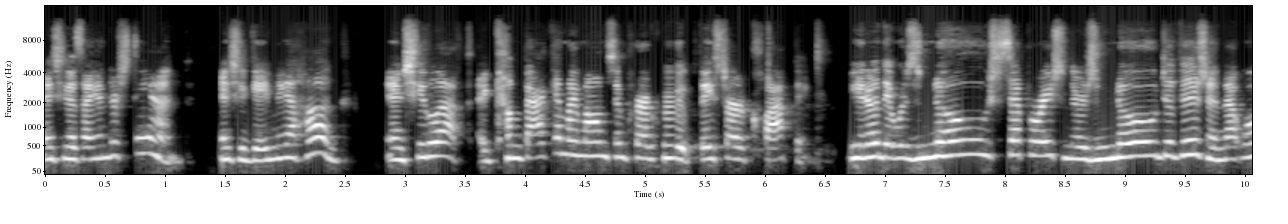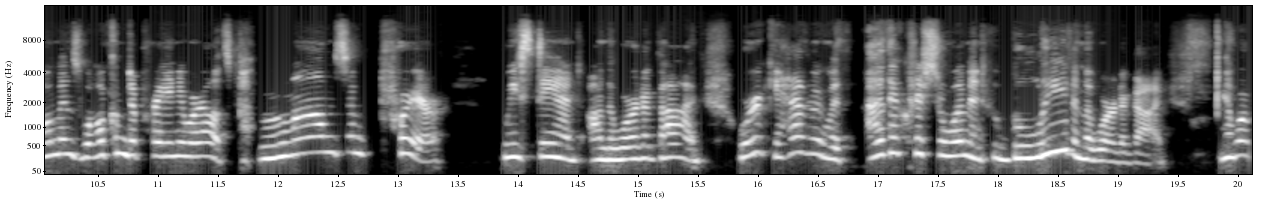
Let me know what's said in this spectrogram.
And she goes, I understand. And she gave me a hug and she left. I come back in my Moms in Prayer group. They started clapping. You know, there was no separation, there's no division. That woman's welcome to pray anywhere else. But Moms in Prayer, we stand on the Word of God. We're gathering with other Christian women who believe in the Word of God, and we're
